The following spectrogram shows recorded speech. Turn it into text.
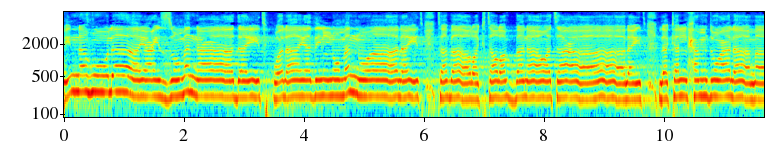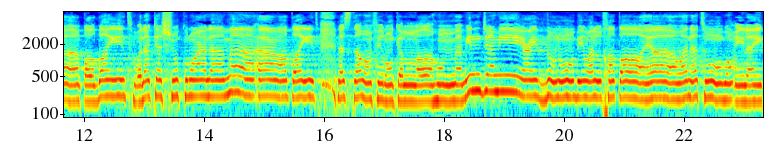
إنه لا يعز من عاديت. ولا يذل من واليت. تباركت ربنا وتعاليت. لك الحمد على ما قضيت ولك الشكر على ما أعطيت. نستغفرك اللهم من جميع الذنوب والخطايا ونتوب إليك.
